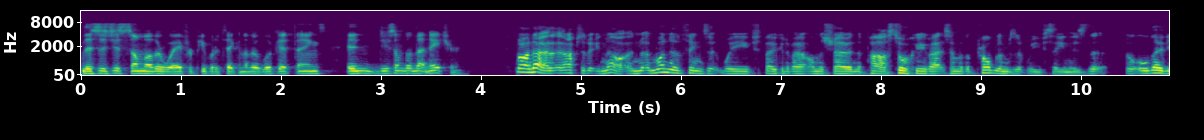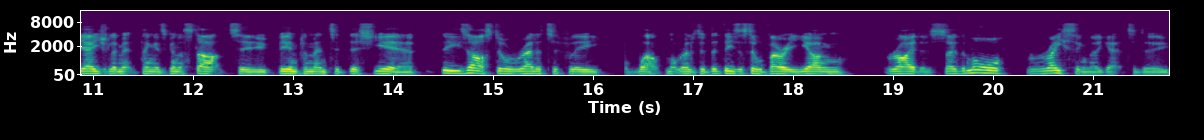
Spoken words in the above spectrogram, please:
This is just some other way for people to take another look at things and do something of that nature. Well, no, absolutely not. And, and, one of the things that we've spoken about on the show in the past, talking about some of the problems that we've seen, is that although the age limit thing is going to start to be implemented this year, these are still relatively, well, not relative, these are still very young riders. So the more racing they get to do,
